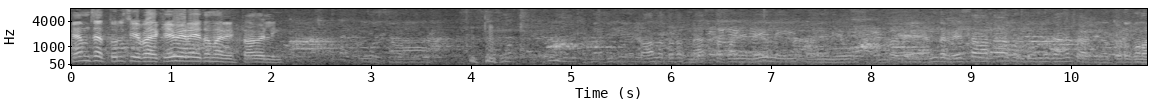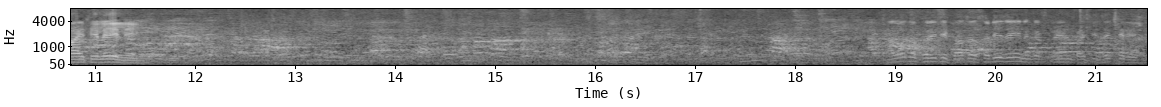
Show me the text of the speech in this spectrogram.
કેમ છે તુલસીભાઈ કેવી રહી તમારી ટ્રાવેલિંગ ચાલો થોડોક નાસ્તા પાણી લઈ લઈ અને એવું કે અંદર વેસાવા હતા પણ બહુ મજા નથી આવતી થોડું ઘણું અહીંથી લઈ લઈ હાલો તો ફરીથી પાછા સડી જઈ ને ટ્રેન પછી જતી રહેશે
